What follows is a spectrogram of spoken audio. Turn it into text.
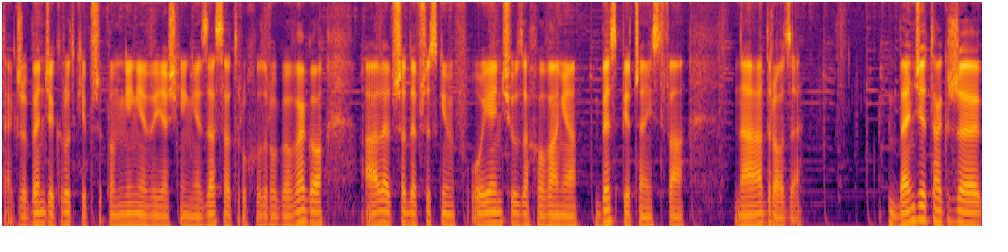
Także będzie krótkie przypomnienie, wyjaśnienie zasad ruchu drogowego, ale przede wszystkim w ujęciu zachowania bezpieczeństwa na drodze. Będzie także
